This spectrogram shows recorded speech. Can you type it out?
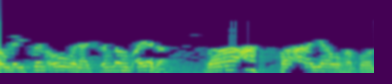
awlaysan oo u wanaagsan lahum ayaga. Daaca faaca ayaa u habboon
